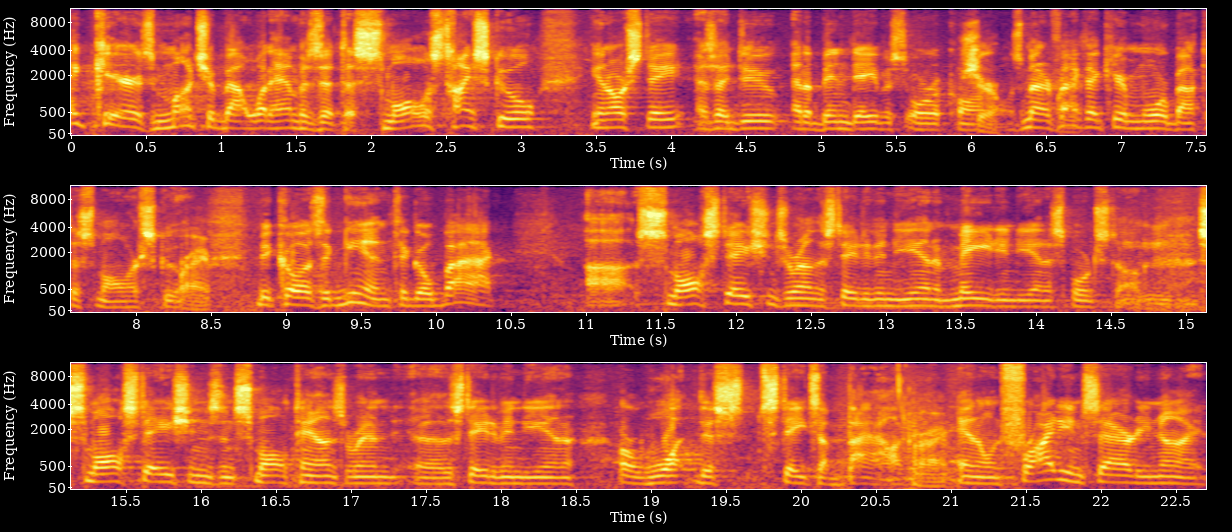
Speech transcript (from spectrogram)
I care as much about what happens at the smallest high school in our state as I do at a Ben Davis or a Carmel. Sure. As a matter of fact, I care more about the smaller school Right. because again, to go back. Uh, small stations around the state of Indiana made Indiana Sports Talk. Small stations and small towns around uh, the state of Indiana are what this state's about. Right. And on Friday and Saturday night,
